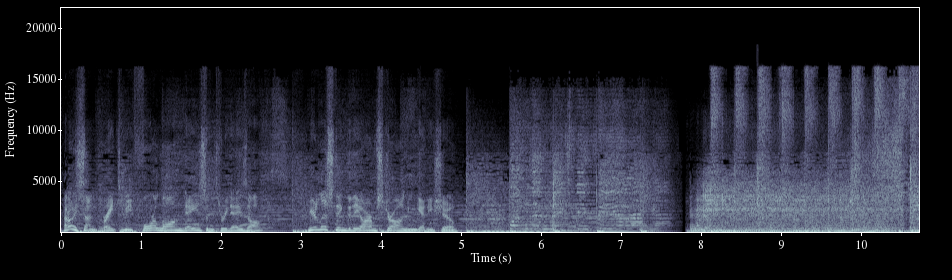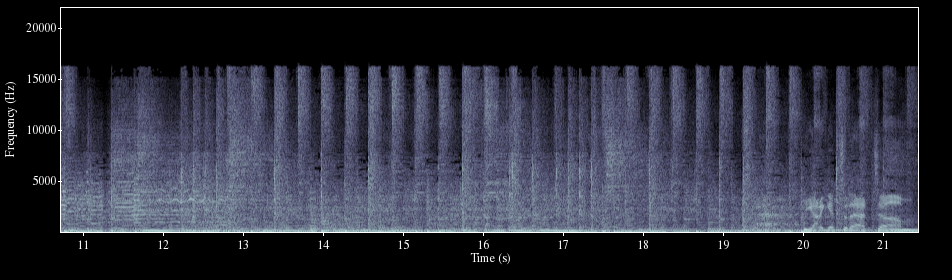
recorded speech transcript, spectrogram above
That always sounds great to me. Four long days and three days off. You're listening to the Armstrong and Getty Show. You got to get to that um,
